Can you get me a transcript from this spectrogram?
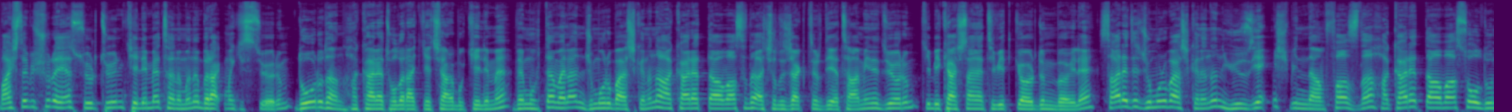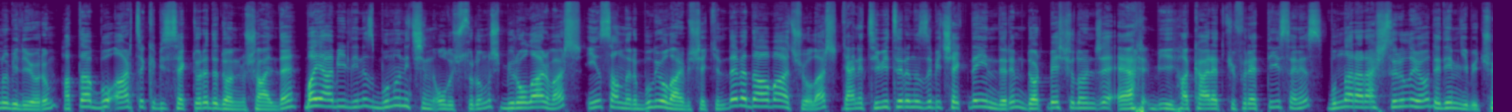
Başta bir şuraya sürtüğün kelime tanımını bırakmak istiyorum. Doğrudan hakaret olarak geçer bu kelime ve muhtemelen Cumhurbaşkanı'na hakaret davası da açılacaktır diye tahmin ediyorum ki birkaç tane tweet gördüm böyle. Sadece Cumhurbaşkanı'nın 170 binden fazla hakaret davası olduğunu biliyorum. Hatta bu artık bir sektöre de dönmüş halde. Bayağı bildiğiniz bunun için oluşturulmuş bürolar var. İnsanları buluyorlar bir şekilde ve dava açıyorlar. Yani Twitter'ınızı bir checkleyin derim. 4-5 yıl önce eğer bir hakaret küfür ettiyseniz bunlar araştırılıyor dediğim gibi çünkü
